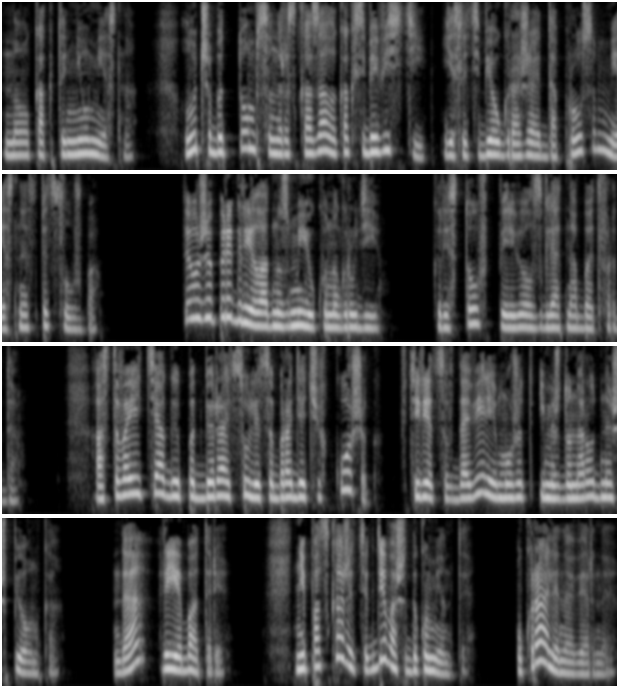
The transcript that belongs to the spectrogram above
но как-то неуместно. Лучше бы Томпсон рассказала, как себя вести, если тебе угрожает допросом местная спецслужба. Ты уже пригрел одну змеюку на груди, Крестов перевел взгляд на Бетфорда. «А с твоей тягой подбирать с улицы бродячих кошек втереться в доверие может и международная шпионка. Да, Рия Баттери? Не подскажете, где ваши документы? Украли, наверное».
